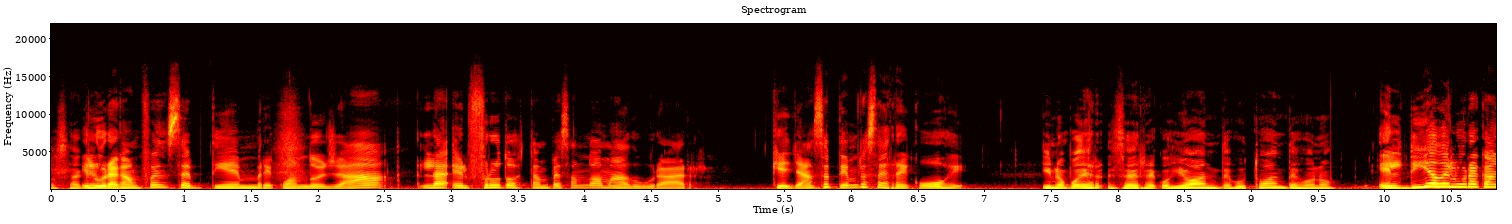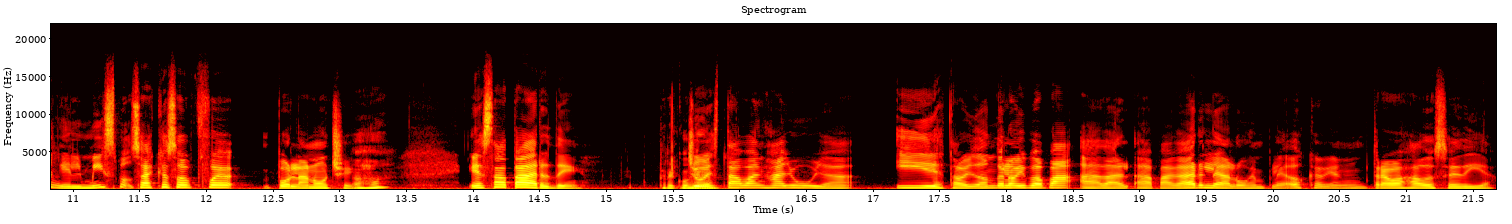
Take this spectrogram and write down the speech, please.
O sea, que El no- huracán fue en septiembre, cuando ya la- el fruto está empezando a madurar, que ya en septiembre se recoge. ¿Y no podías, se recogió antes, justo antes o no? El día del huracán, el mismo, sabes que eso fue por la noche. Ajá. Esa tarde, recogió. yo estaba en Jayuya y estaba ayudándole a mi papá a, dar, a pagarle a los empleados que habían trabajado ese día.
